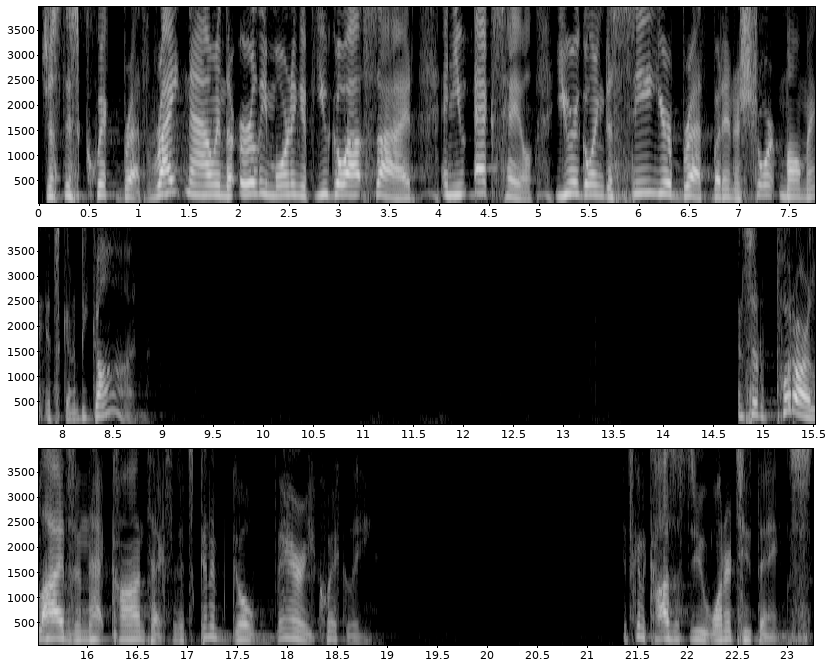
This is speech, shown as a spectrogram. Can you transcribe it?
Just this quick breath. Right now, in the early morning, if you go outside and you exhale, you are going to see your breath, but in a short moment, it's going to be gone. And so, to put our lives in that context, that it's going to go very quickly, it's going to cause us to do one or two things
